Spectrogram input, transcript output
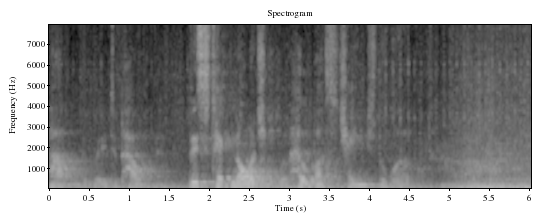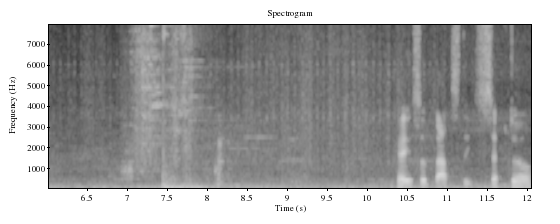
found a way to power them. This technology will help us change the world. Okay, so that's the scepter.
